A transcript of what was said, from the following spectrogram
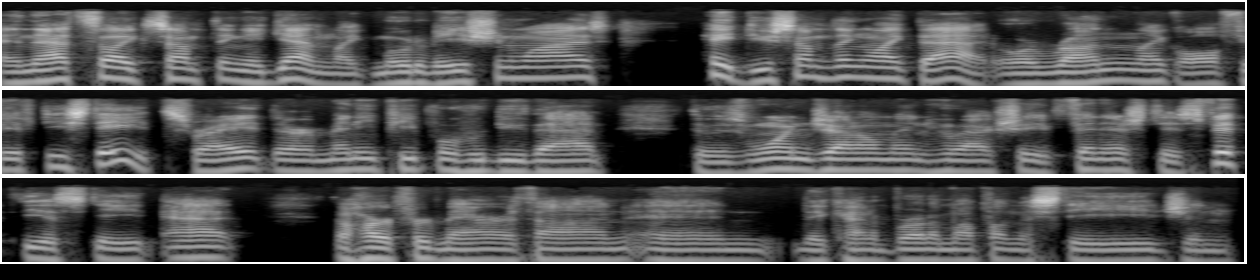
And that's like something, again, like motivation wise, hey, do something like that or run like all 50 states, right? There are many people who do that. There was one gentleman who actually finished his 50th state at the Hartford Marathon and they kind of brought him up on the stage. And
